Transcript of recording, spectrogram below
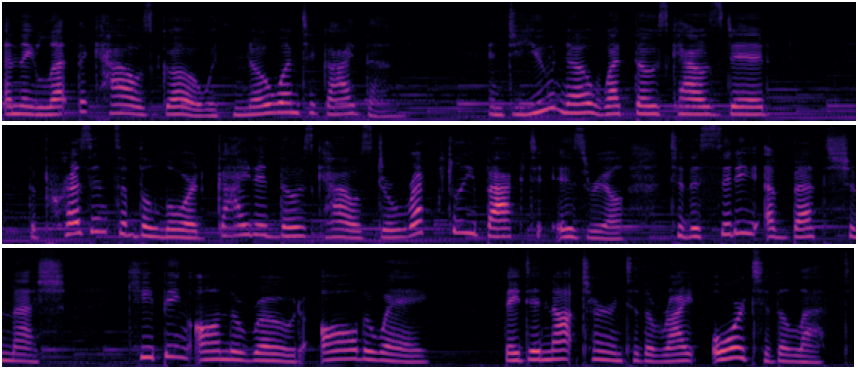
And they let the cows go with no one to guide them. And do you know what those cows did? The presence of the Lord guided those cows directly back to Israel, to the city of Beth Shemesh, keeping on the road all the way. They did not turn to the right or to the left.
